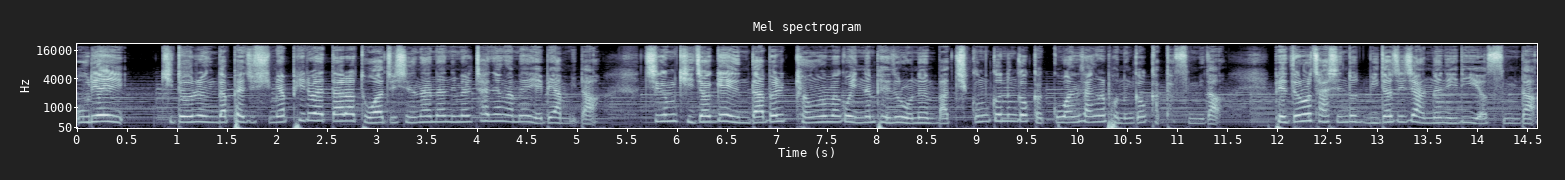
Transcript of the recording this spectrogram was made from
우리의 기도를 응답해 주시며 필요에 따라 도와주시는 하나님을 찬양하며 예배합니다. 지금 기적의 응답을 경험하고 있는 베드로는 마치 꿈꾸는 것 같고 환상을 보는 것 같았습니다. 베드로 자신도 믿어지지 않는 일이었습니다.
